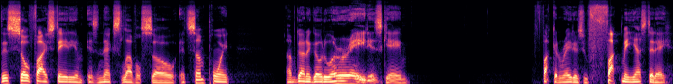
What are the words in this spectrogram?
this SoFi Stadium is next level. So at some point, I'm gonna go to a Raiders game. Fucking Raiders who fucked me yesterday.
